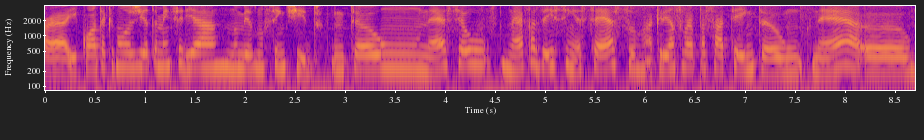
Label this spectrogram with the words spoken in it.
a e com a tecnologia também seria no mesmo sentido. Então, né, se eu né, fazer isso em excesso, a criança vai passar a ter, então, né, uh,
